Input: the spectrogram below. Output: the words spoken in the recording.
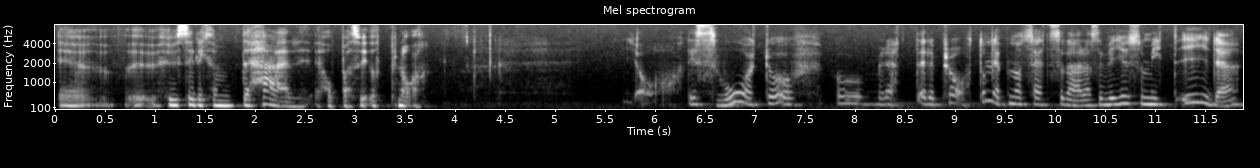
Eh, hur ser liksom det här hoppas vi uppnå? Ja, det är svårt att, att berätta eller prata om det på något sätt sådär. Alltså, vi är ju så mitt i det.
